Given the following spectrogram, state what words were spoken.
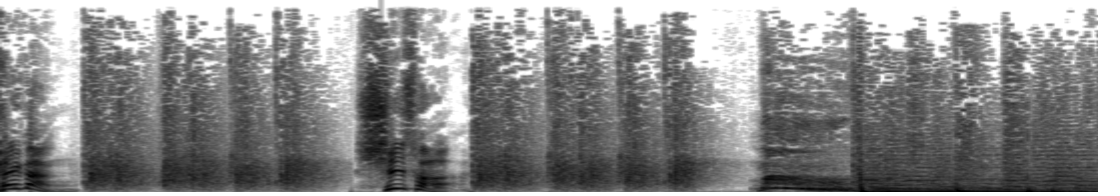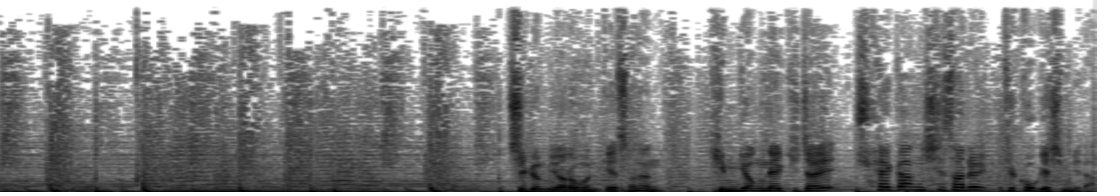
최강 시사 지금 여러분께서는 김경래 기자의 최강 시사를 듣고 계십니다.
